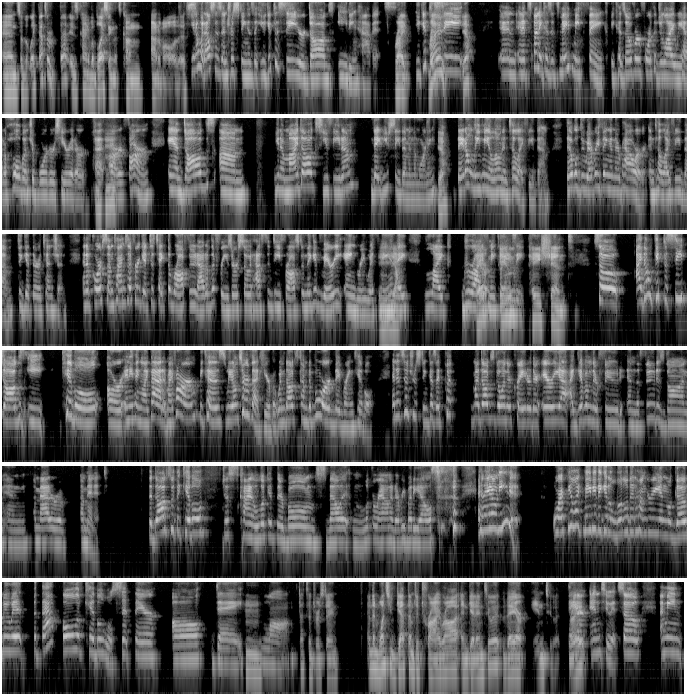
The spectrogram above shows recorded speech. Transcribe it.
And so that like that's a that is kind of a blessing that's come out of all of this. You know what else is interesting is that you get to see your dog's eating habits. Right. You get to Right. see Yeah. And and it's funny because it's made me think because over Fourth of July we had a whole bunch of boarders here at our at Mhm. our farm and dogs. Um, you know, my dogs, you feed them, they you see them in the morning. Yeah. they don't leave me alone until I feed them. They will do everything in their power until I feed them to get their attention. And of course, sometimes I forget to take the raw food out of the freezer, so it has to defrost, and they get very angry with me, Yeah. and they like drive They're me crazy. Impatient. So I don't get to see dogs eat kibble or anything like that at my farm because we don't serve that here. But when dogs come to board, they bring kibble. And it's interesting because I put my dogs go in their crate or their area, I give them their food, and the food is gone in a matter of a minute. The dogs with the kibble just kind of look at their bowl and smell it and look around at everybody else, and they don't eat it or I feel like maybe they get a little bit hungry and they'll go to it, but that bowl of kibble will sit there all day Hmm, long. that's interesting. And then once you get them to try raw and get into it, they are into it. They're into it. So, I mean,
